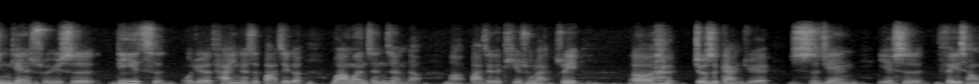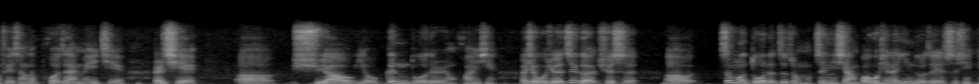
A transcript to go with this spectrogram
今天属于是第一次，我觉得他应该是把这个完完整整的啊把这个提出来，所以。呃，就是感觉时间也是非常非常的迫在眉睫，而且，呃，需要有更多的人唤醒。而且我觉得这个确实，呃，这么多的这种真相，包括现在印度这些事情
